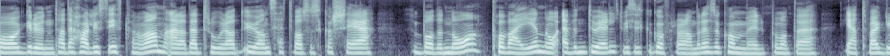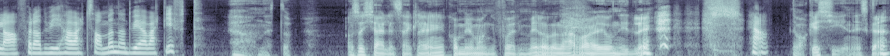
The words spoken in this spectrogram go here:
og grunnen til at jeg har lyst til å gifte meg med han, er at jeg tror at uansett hva som skal skje både nå, på veien, og eventuelt hvis vi skulle gå fra hverandre, så kommer på en måte jeg til å være glad for at vi har vært sammen, at vi har vært gift. Ja, nettopp. Altså, kjærlighetserklæringer kommer i mange former, og den her var jo nydelig. Ja. Det var ikke kynisk, det.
